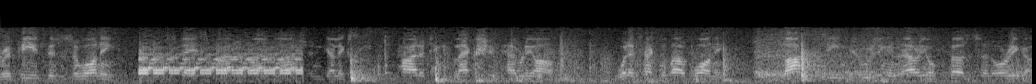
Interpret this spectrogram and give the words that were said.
Repeat, this is a warning. Space pirates are at large in galaxy, piloting black ship heavily armed. Will attack without warning. Last seen cruising in area of Persis and Auriga.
